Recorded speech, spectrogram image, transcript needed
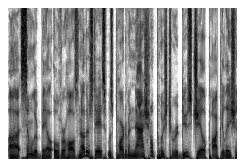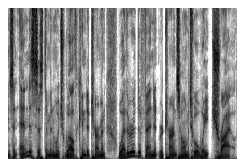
uh, similar bail overhauls in other states, was part of a national push to reduce jail populations and end a system in which wealth can determine whether a defendant returns home to await trial.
